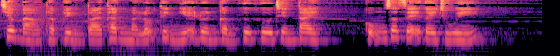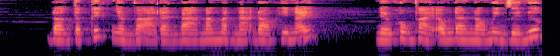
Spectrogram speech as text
chiếc bào thập hình toái thân mà Lỗ Thịnh Nghĩa luôn cầm khư khư trên tay cũng rất dễ gây chú ý. Đòn tập kích nhằm vào ả đàn bà mang mặt nạ đỏ khi nãy. Nếu không phải ông đang nóng mình dưới nước,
